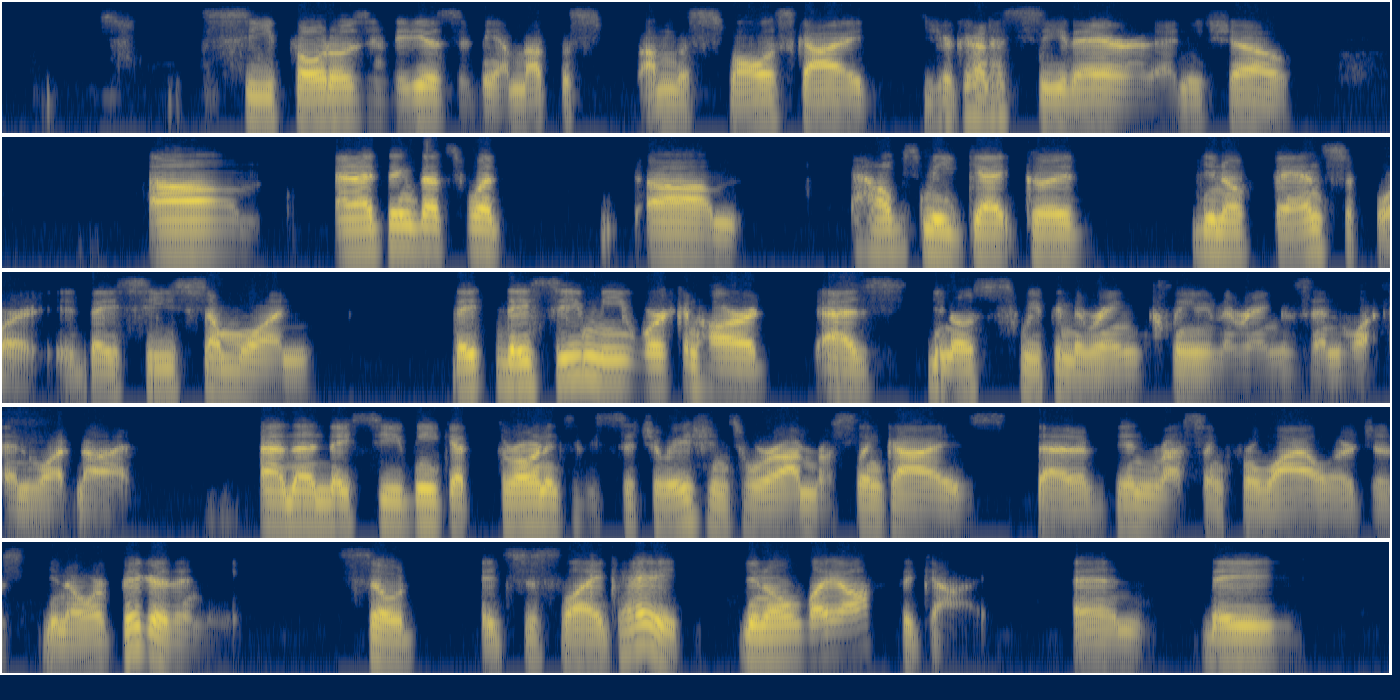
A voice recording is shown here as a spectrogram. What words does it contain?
see photos and videos of me, I'm not the, I'm the smallest guy you're gonna see there at any show. Um, and I think that's what um, helps me get good, you know, fan support. They see someone, they they see me working hard as you know, sweeping the ring, cleaning the rings, and what and whatnot. And then they see me get thrown into these situations where I'm wrestling guys that have been wrestling for a while or just you know are bigger than me. So it's just like, hey, you know, lay off the guy. And they,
